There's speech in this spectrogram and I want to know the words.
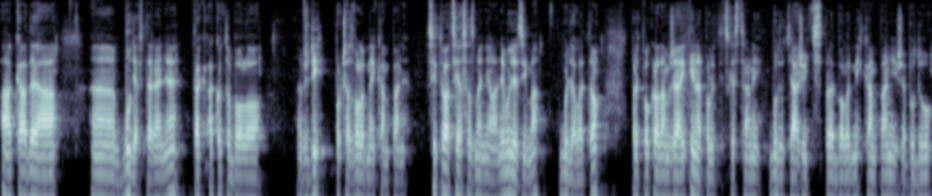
A KDH bude v teréne, tak ako to bolo vždy počas volebnej kampane. Situácia sa zmenila, nebude zima, bude leto. Predpokladám, že aj iné politické strany budú ťažiť z predvolebných kampaní, že budú e,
